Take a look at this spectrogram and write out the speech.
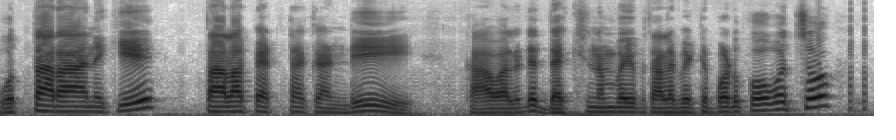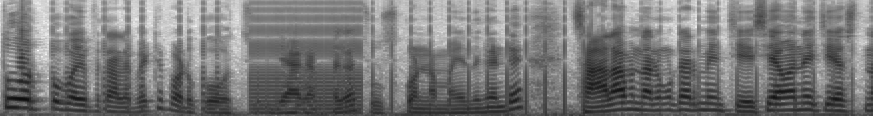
ఉత్తరానికి తల పెట్టకండి. కావాలంటే దక్షిణం వైపు తలపెట్టి పడుకోవచ్చు తూర్పు వైపు తలపెట్టి పడుకోవచ్చు. జాగ్రత్తగా చూసుకోండి అమ్మా. ఎందుకంటే చాలామంది అనుకుంటారు మేము చేసామనే చేస్తున్నాం.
